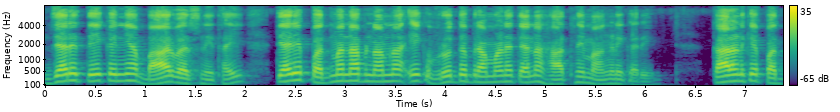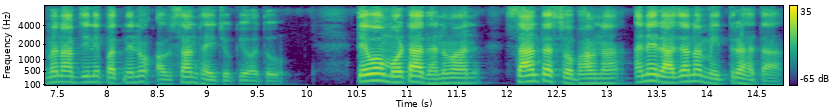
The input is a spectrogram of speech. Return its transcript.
જ્યારે તે કન્યા બાર વર્ષની થઈ, ત્યારે પદ્મનાભ નામના એક વૃદ્ધ બ્રાહ્મણે તેના હાથની માંગણી કરી, કારણ કે પદ્મનાભજીની પત્નીનું અવસાન થઈ ચૂક્યું હતું. તેઓ મોટા ધનવાન, શાંત સ્વભાવના અને રાજાના મિત્ર હતા.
